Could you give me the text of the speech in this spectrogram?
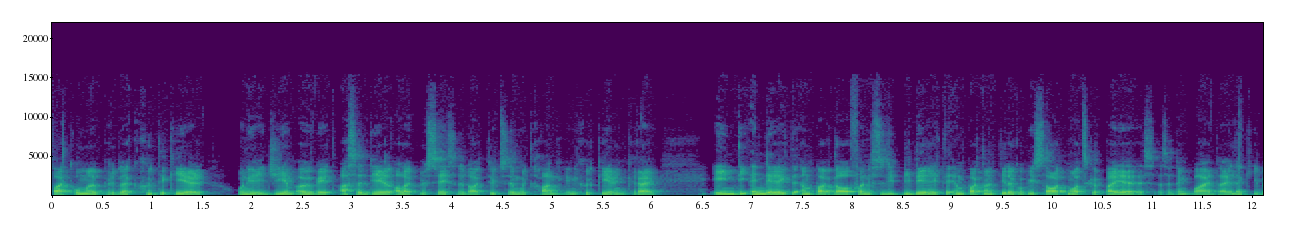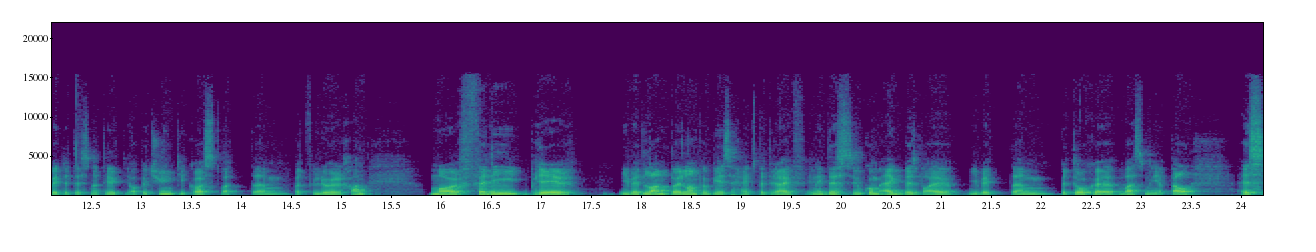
vat om 'n produk goed te keer onder die GMO wet as 'n deel al die prosesse daai toetse moet gaan en goedkeuring kry. En die indirekte impak daarvan, so die, die direkte impak natuurlik op die saadmaatskappye is is ek dink baie duidelik. Jy weet dit is natuurlik die opportunity cost wat ehm um, wat verlore gaan. Maar vir die breër jy weet landbou landbou besigheidsbedryf en dit is hoekom ek bes baie jy weet ehm um, betrokke was met die appel is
